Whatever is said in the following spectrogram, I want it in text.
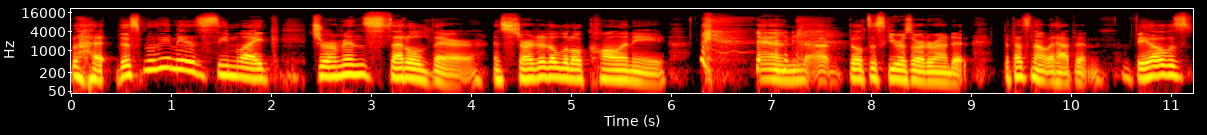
But this movie made it seem like Germans settled there and started a little colony and uh, built a ski resort around it. But that's not what happened. Vail was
